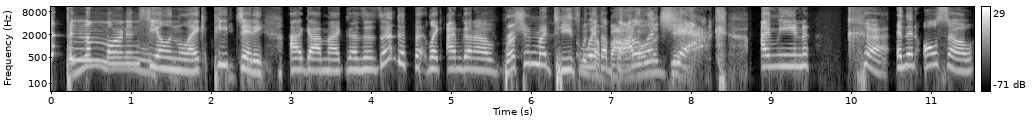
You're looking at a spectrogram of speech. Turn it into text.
up in the morning feeling like P. Diddy. I got my like I'm gonna Brushing my teeth with, a, bottle, of Jack. I mean, and then also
